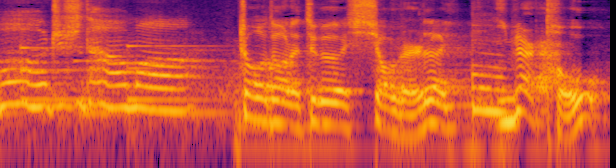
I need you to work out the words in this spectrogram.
哦，这是他吗？照到了这个小人儿的一面头。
